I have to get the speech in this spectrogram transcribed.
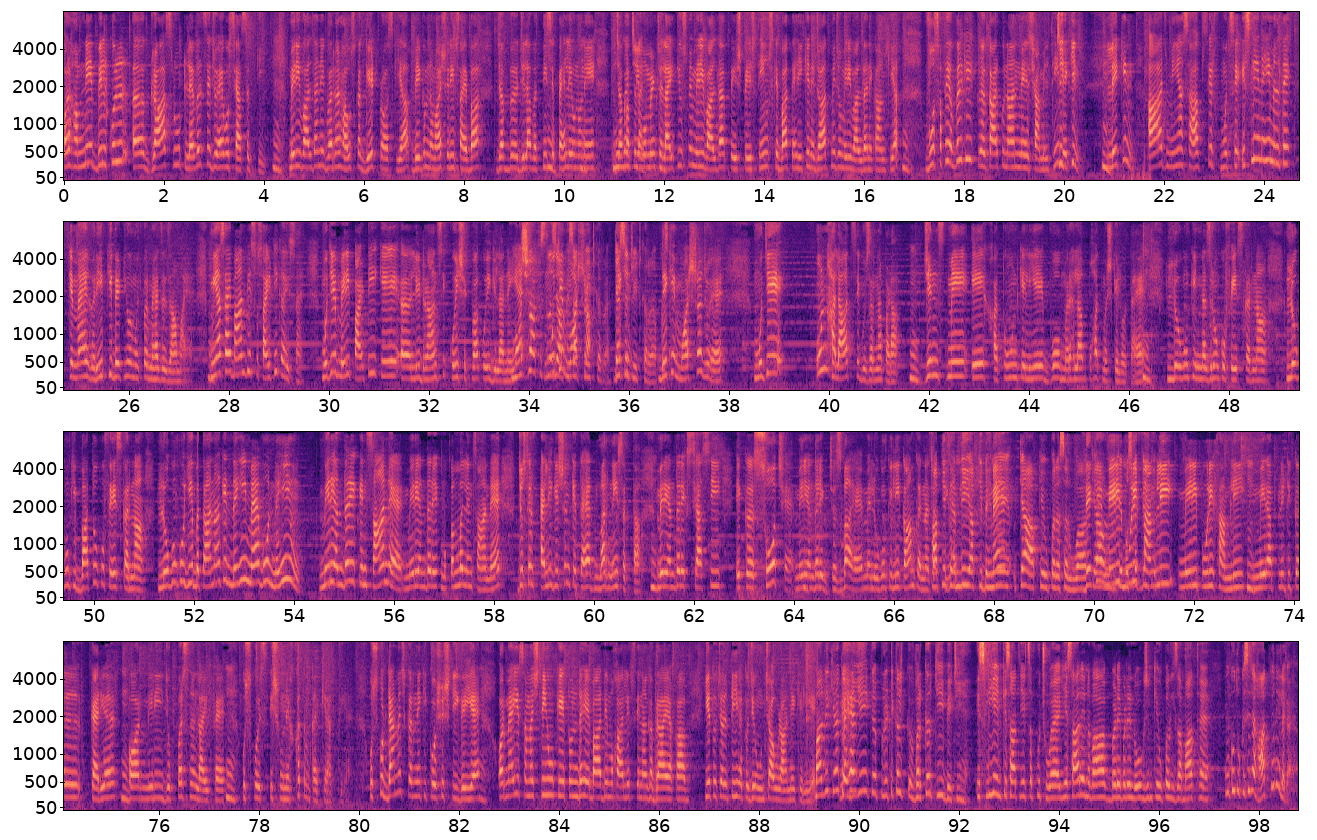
और हमने बिल्कुल ग्रास रूट लेवल से जो है वो सियासत की। मेरी वालदा ने गवर्नर हाउस का गेट क्रॉस किया बेगम नवाज़ शरीफ साहिबा जब जिला वतनी से पहले उन्होंने जब अपनी मूवमेंट चलाई थी उसमें मेरी वालदा पेश पेश थी। उसके बाद तहरीक निजात में जो मेरी वालदा ने काम किया वो सफ़े अव्वल की कारकुनान में शामिल थी। लेकिन लेकिन आज मियाँ साहब सिर्फ़ मुझसे इसलिए नहीं मिलते कि मैं गरीब की बेटी हूँ और मुझ पर महज इल्ज़ाम आया है। मियाँ साहिबान भी सोसाइटी का हिस्सा है। मुझे मेरी पार्टी के लीडरान से कोई शिकवा कोई गिला नहीं है। मुझे ट्रीट कर रहा है? कैसे ट्रीट कर रहा है देखिए मुआशरा जो है मुझे उन हालात से गुजरना पड़ा हम्म। जिनमें एक खातून के लिए वो मरहला बहुत मुश्किल होता है। हम्म। लोगों की नज़रों को फेस करना लोगों की बातों को फेस करना लोगों को ये बताना कि नहीं मैं वो नहीं हूँ। मेरे अंदर एक इंसान है मेरे अंदर एक मुकम्मल इंसान है जो सिर्फ़ एलिगेशन के तहत मर नहीं सकता हम्म। मेरे अंदर एक सियासी एक सोच है मेरे हम्म। अंदर एक जज्बा है मैं लोगों के लिए काम करना चाहती आपकी फैमिली आपकी बहनें क्या आपके ऊपर असर हुआ देखिए मेरी पूरी फैमिली मेरी पूरी फैमिली मेरा पॉलिटिकल कैरियर और मेरी जो पर्सनल लाइफ है हम्म। उसको इस इशू ने ख़त्म करके रख दिया है उसको डैमेज करने की कोशिश की गई है। और मैं ये समझती हूँ कि तुंदे बाद मुखालिफ से ना घबराए अकाब। ये तो चलती है तुझे ऊँचा उड़ाने के लिए। मालवी क्या कहें ये एक पॉलिटिकल वर्कर की बेटी हैं। इसलिए इनके साथ ये सब कुछ हुआ है। ये सारे नवाब बड़े बड़े लोग जिनके ऊपर इल्ज़ाम हैं इनको तो किसी ने हाथ भी नहीं लगाया।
